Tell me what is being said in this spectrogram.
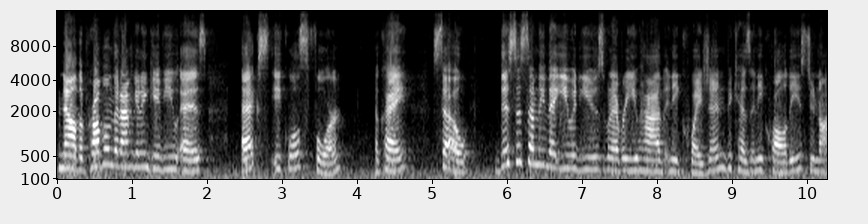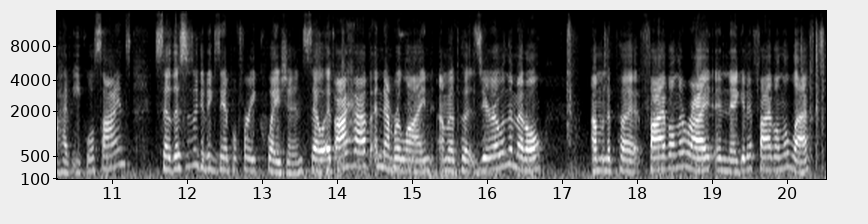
Now the problem that I'm going to give you is x equals 4. Okay, so this is something that you would use whenever you have an equation because inequalities do not have equal signs. So this is a good example for equation. So if I have a number line, I'm going to put 0 in the middle, I'm going to put 5 on the right and negative 5 on the left.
